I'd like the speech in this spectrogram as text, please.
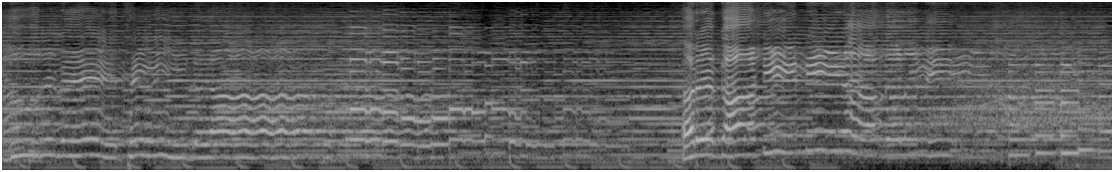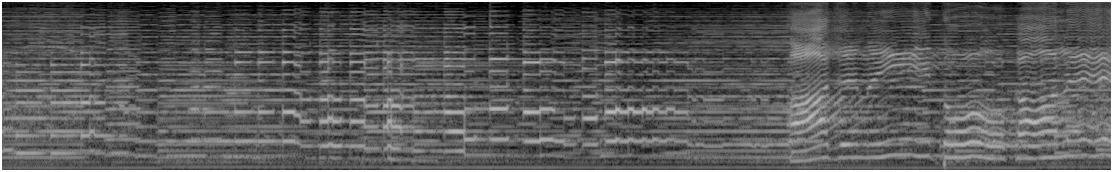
દૂર રે થઈ ગયા અરે ગાડીની આજે નહીં તો કાલે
